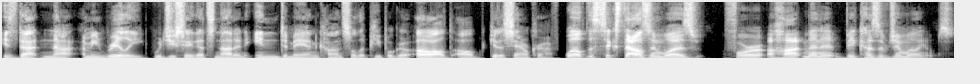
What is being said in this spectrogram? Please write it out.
is that not, I mean, really, would you say that's not an in demand console that people go, oh, I'll, I'll get a Soundcraft? Well, the 6000 was for a hot minute because of Jim Williams.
